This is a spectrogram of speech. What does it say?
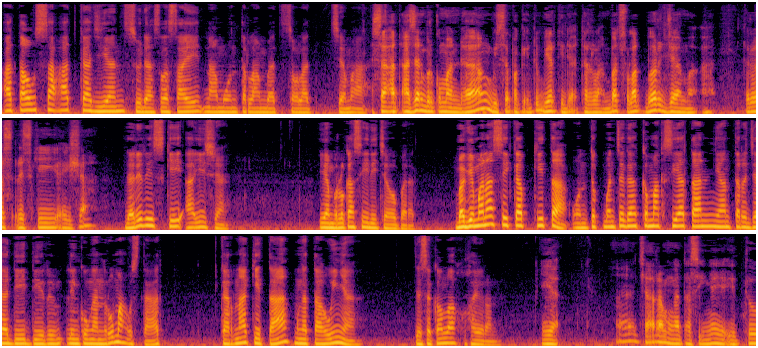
atau saat kajian sudah selesai namun terlambat sholat jamaah? Saat azan berkumandang bisa pakai itu biar tidak terlambat sholat berjamaah. Terus Rizky Aisyah? Dari Rizky Aisyah yang berlokasi di Jawa Barat. Bagaimana sikap kita untuk mencegah kemaksiatan yang terjadi di lingkungan rumah Ustadz? Karena kita mengetahuinya, Jazakallahu khairan. Iya. Eh, cara mengatasinya yaitu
